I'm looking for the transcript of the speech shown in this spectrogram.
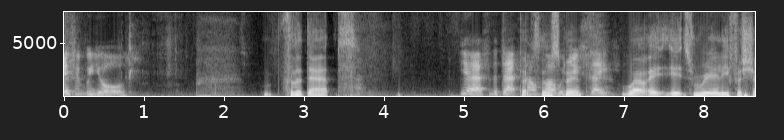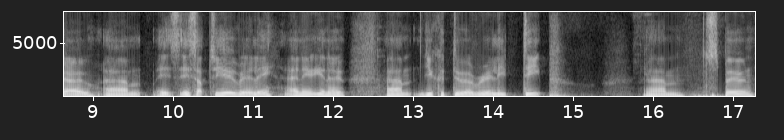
if it were yours? For the depth, Yeah, for the depth, Depth how far would you say? Well, it, it's really for show. Um, it's it's up to you, really. Any you know, um, you could do a really deep um, spoon.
